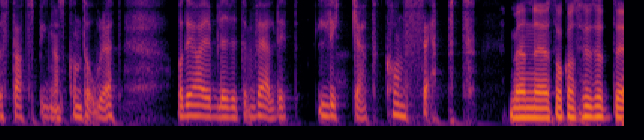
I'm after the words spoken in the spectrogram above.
Stadsbyggnadskontoret. Och det har ju blivit ett väldigt lyckat koncept. Men eh, Stockholmshuset, eh,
